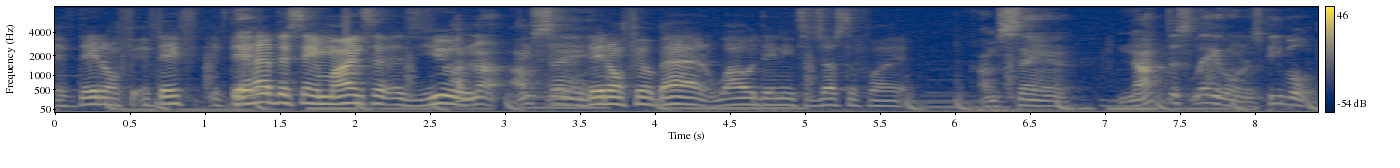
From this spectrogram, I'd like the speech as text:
If they don't, if they, if they Yeah. have the same mindset as you, I'm not. I'm saying. they don't feel bad, why would they need to justify it? I'm saying not the slave owners. People,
